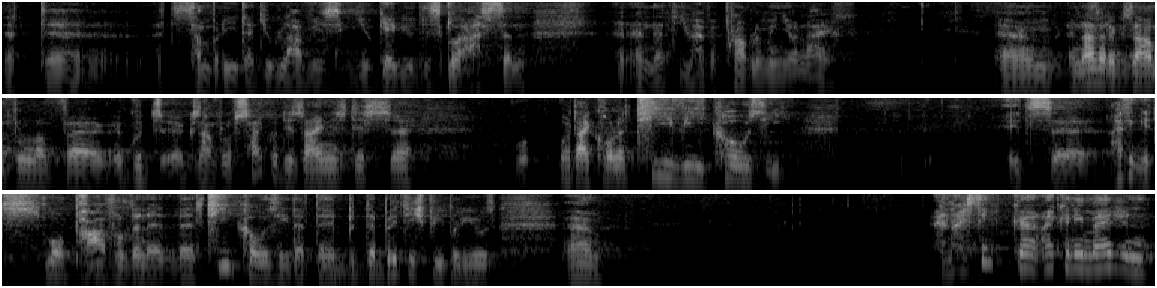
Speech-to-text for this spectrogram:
that, uh, that somebody that you love is, you gave you this glass and, and that you have a problem in your life. Um, another example of, uh, a good example of psychodesign is this, uh, what I call a TV cozy. It's, uh, I think it's more powerful than a, the tea cozy that the, the British people use. Um, and I think uh, I can imagine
